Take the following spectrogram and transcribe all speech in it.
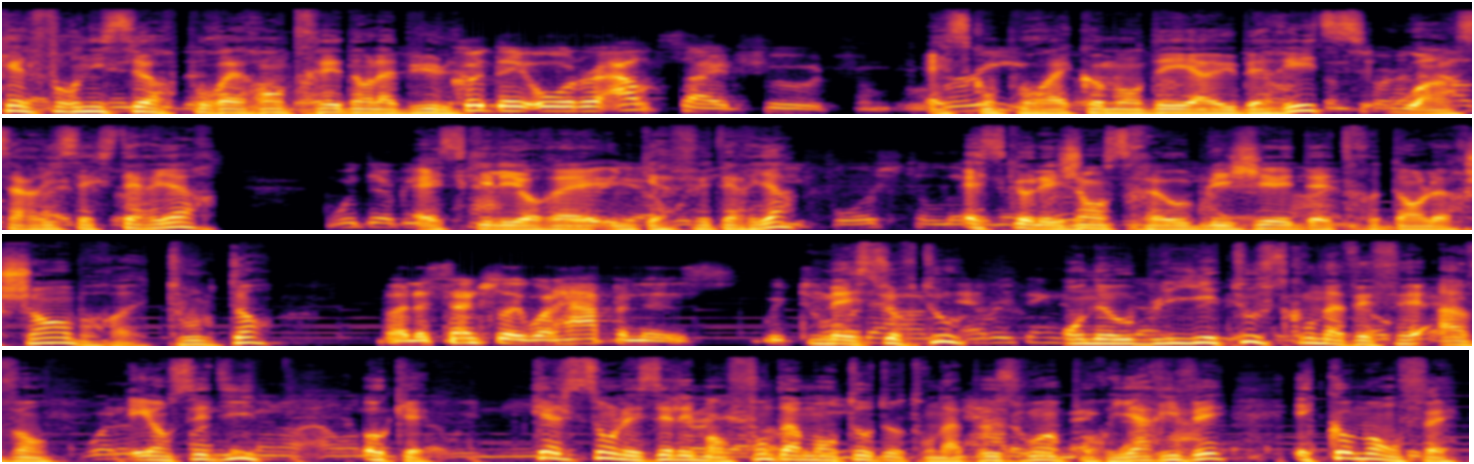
Quels fournisseurs pourrait rentrer dans la bulle? Est-ce qu'on pourrait commander à Uber Eats ou à un service extérieur? Est-ce qu'il y aurait une cafétéria? Est-ce que les gens seraient obligés d'être dans leur chambre tout le temps? Mais surtout, on a oublié tout ce qu'on avait fait avant. Et on s'est dit, OK, quels sont les éléments fondamentaux dont on a besoin pour y arriver et comment on fait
